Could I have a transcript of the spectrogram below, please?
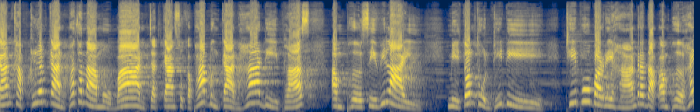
การขับเคลื่อนการพัฒนาหมู่บ้านจัดการสุขภาพบึงการ 5D+ อำเภอศรีวิไลมีต้นทุนที่ดี ที่ผู้บริหารระดับอำเภอให้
